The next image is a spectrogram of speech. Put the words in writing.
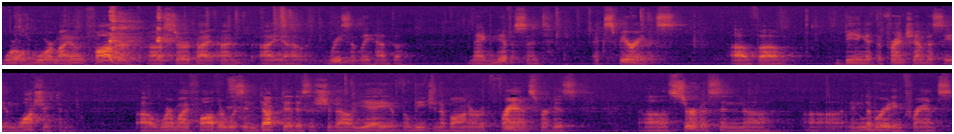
World War. My own father uh, served. I, I, I uh, recently had the magnificent experience of um, being at the French Embassy in Washington, uh, where my father was inducted as a Chevalier of the Legion of Honor of France for his uh, service in, uh, uh, in liberating France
